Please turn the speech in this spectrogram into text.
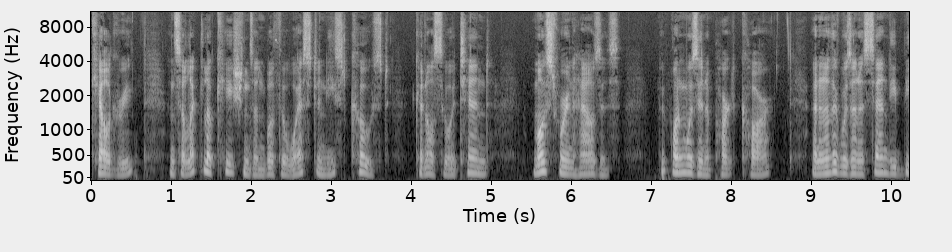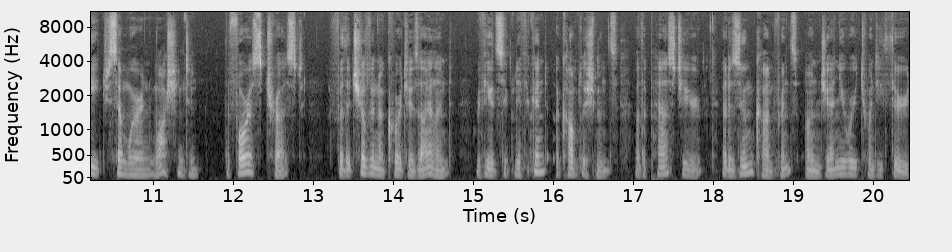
Calgary, and select locations on both the west and east coast can also attend. Most were in houses, but one was in a parked car, and another was on a sandy beach somewhere in Washington. The Forest Trust for the Children of Cortes Island reviewed significant accomplishments of the past year at a Zoom conference on January 23,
